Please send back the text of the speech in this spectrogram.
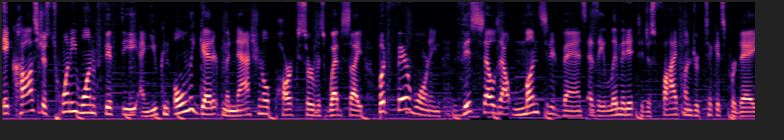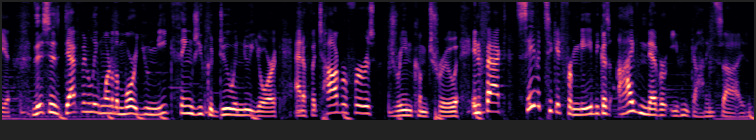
It costs just $21.50 and you can only get it from the National Park Service website. But fair warning, this sells out months in advance as they limit it to just 500 tickets per day. This is definitely one of the more unique things you could do in New York and a photographer's dream come true. In fact, save a ticket for me because I've never even gone inside.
